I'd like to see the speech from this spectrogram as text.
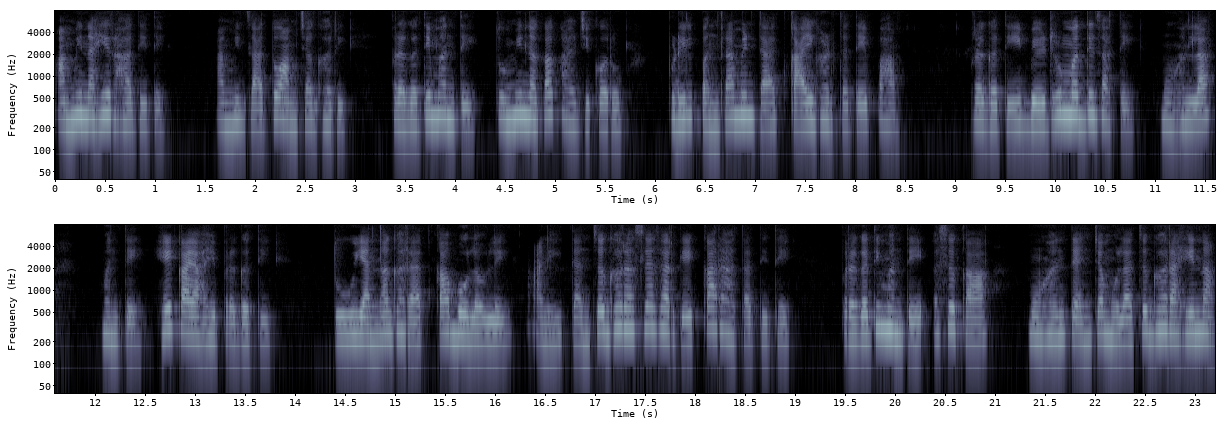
आम्ही नाही राहत इथे. आम्ही जातो आमच्या घरी. प्रगती म्हणते तुम्ही नका काळजी करू. पुढील पंधरा मिनटात काय घडतं ते पहा. प्रगती बेडरूममध्ये जाते. मोहनला म्हणते हे काय आहे प्रगती? तू यांना घरात का बोलवले? आणि त्यांचं घर असल्यासारखे का राहतात तिथे? प्रगती म्हणते असं का? मोहन त्यांच्या मुलाचं घर आहे ना?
